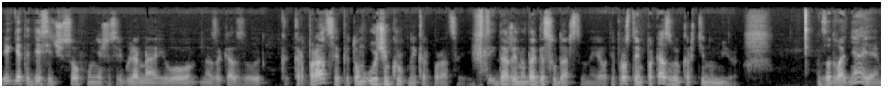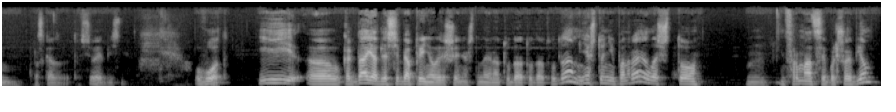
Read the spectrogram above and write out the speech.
И где-то 10 часов у меня сейчас регулярно его заказывают корпорации, при том очень крупные корпорации, и даже иногда государственные. Я, вот, я просто им показываю картину мира. За два дня я им рассказываю это все и объясняю. Вот. И э, когда я для себя принял решение, что, наверное, туда, туда, туда, мне что не понравилось, что информации большой объем,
